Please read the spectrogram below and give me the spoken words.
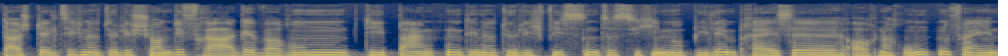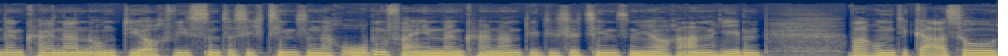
Da stellt sich natürlich schon die Frage, warum die Banken, die natürlich wissen, dass sich Immobilienpreise auch nach unten verändern können und die auch wissen, dass sich Zinsen nach oben verändern können, die diese Zinsen ja auch anheben, warum die gar so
